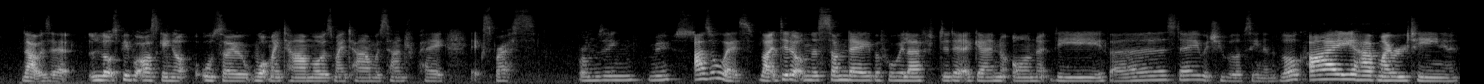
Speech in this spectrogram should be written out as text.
that was it. Lots of people asking also what my tan was. My tan was Saint Tropez Express bronzing mousse? As always like did it on the sunday before we left did it again on the thursday which you will have seen in the vlog. I have my routine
